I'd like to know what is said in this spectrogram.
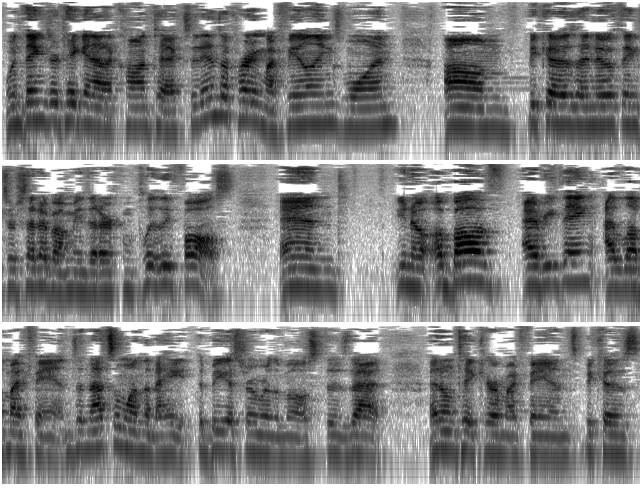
when things are taken out of context, it ends up hurting my feelings, one, um, because I know things are said about me that are completely false. And you know, above everything, I love my fans, and that's the one that I hate. The biggest rumor the most is that I don't take care of my fans because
